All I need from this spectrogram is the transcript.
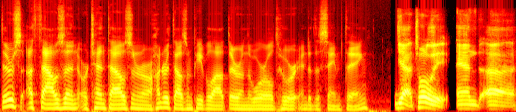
there's a thousand or ten thousand or a hundred thousand people out there in the world who are into the same thing. Yeah, totally. And uh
